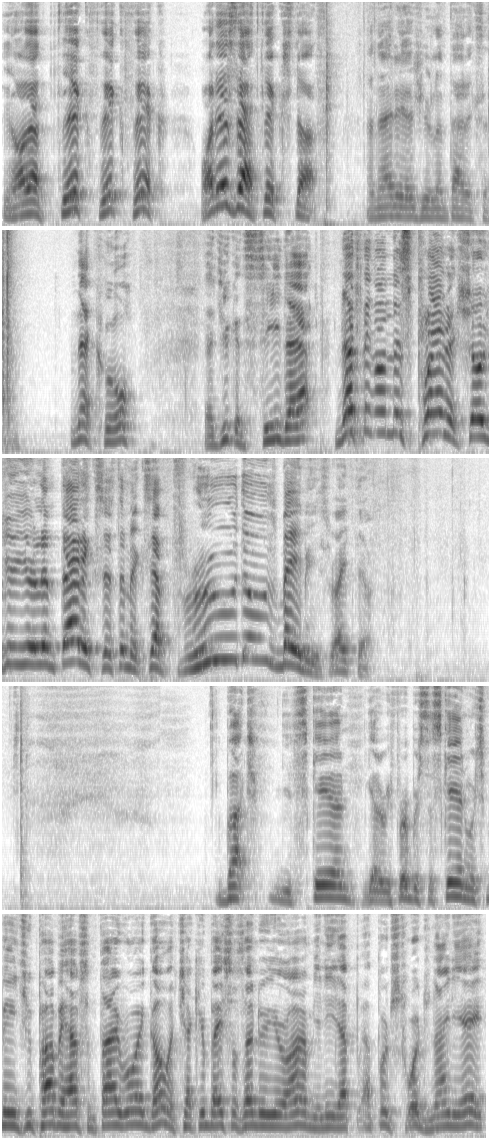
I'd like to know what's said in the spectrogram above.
You know, that thick, thick, thick. What is that thick stuff? And that is your lymphatic system. Isn't that cool? That you can see that? Nothing on this planet shows you your lymphatic system except through those babies right there. But your skin, you got to refurbish the skin, which means you probably have some thyroid going. Check your basals under your arm. You need up upwards towards 98.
